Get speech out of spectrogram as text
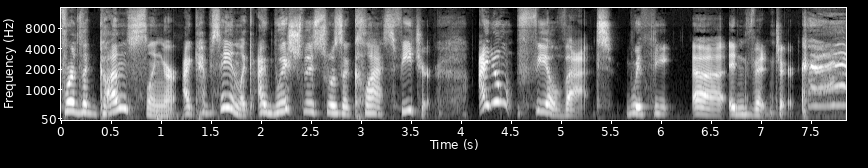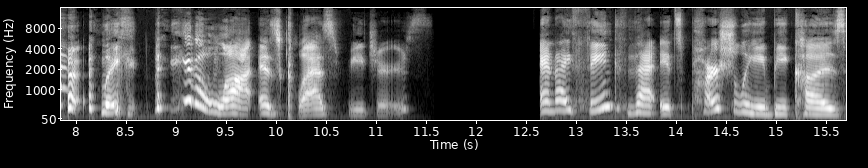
for the gunslinger, I kept saying like I wish this was a class feature. I don't feel that with the uh inventor. like they get a lot as class features. And I think that it's partially because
